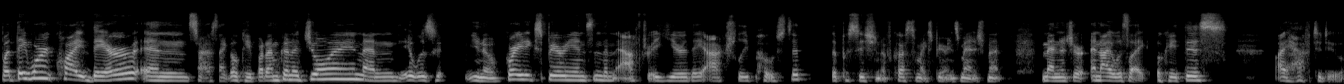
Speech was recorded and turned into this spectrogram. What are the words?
but they weren't quite there. And so I was like, okay, but I'm going to join. And it was, you know, great experience. And then after a year, they actually posted the position of customer experience management manager. And I was like, okay, this I have to do.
